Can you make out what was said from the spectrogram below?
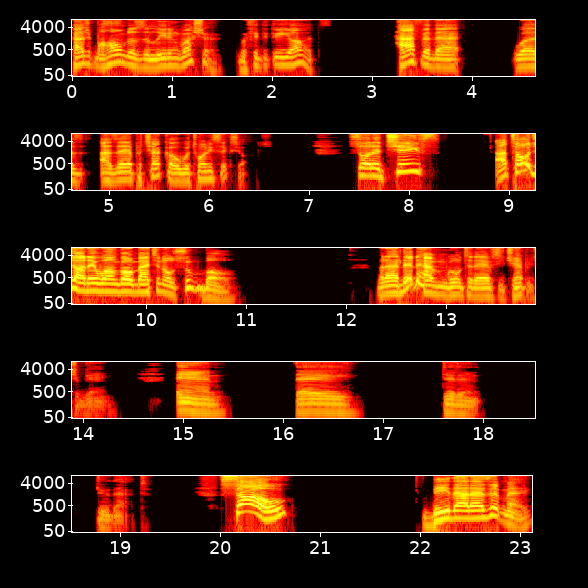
Patrick Mahomes was the leading rusher with 53 yards. Half of that was Isaiah Pacheco with 26 yards. So the Chiefs, I told y'all they weren't going back to no Super Bowl. But I did have them going to the AFC Championship game. And they didn't do that. So, be that as it may,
